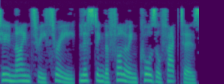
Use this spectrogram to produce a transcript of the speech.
2933, listing the following causal factors.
